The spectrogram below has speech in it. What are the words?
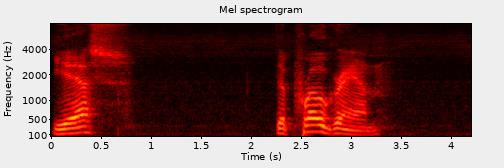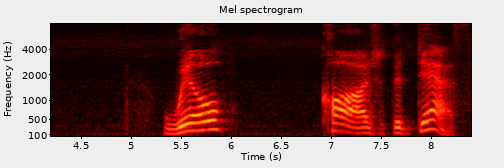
Yes, the program will cause the death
